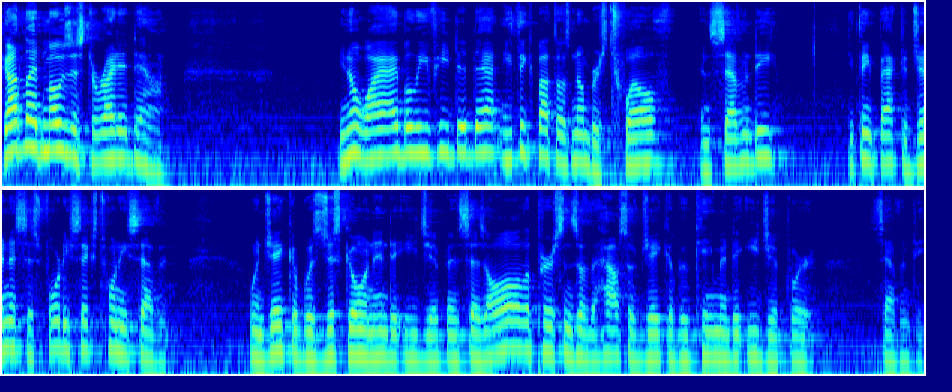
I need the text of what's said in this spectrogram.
God led Moses to write it down. You know why I believe he did that? You think about those numbers 12 and 70. You think back to Genesis 46 27, when Jacob was just going into Egypt, and says, All the persons of the house of Jacob who came into Egypt were 70.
